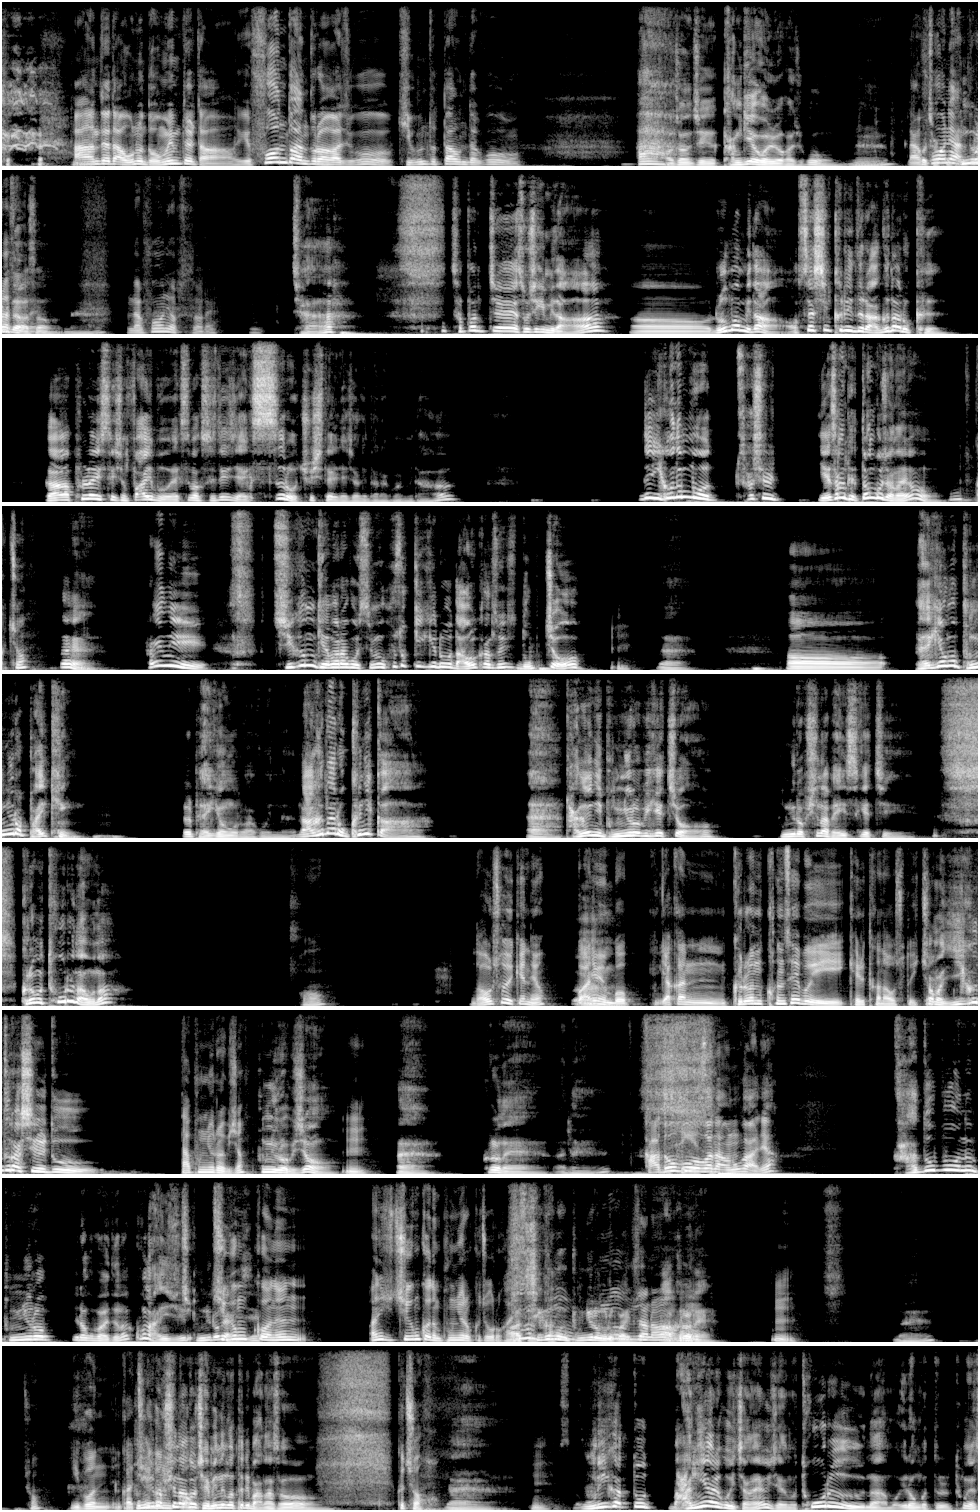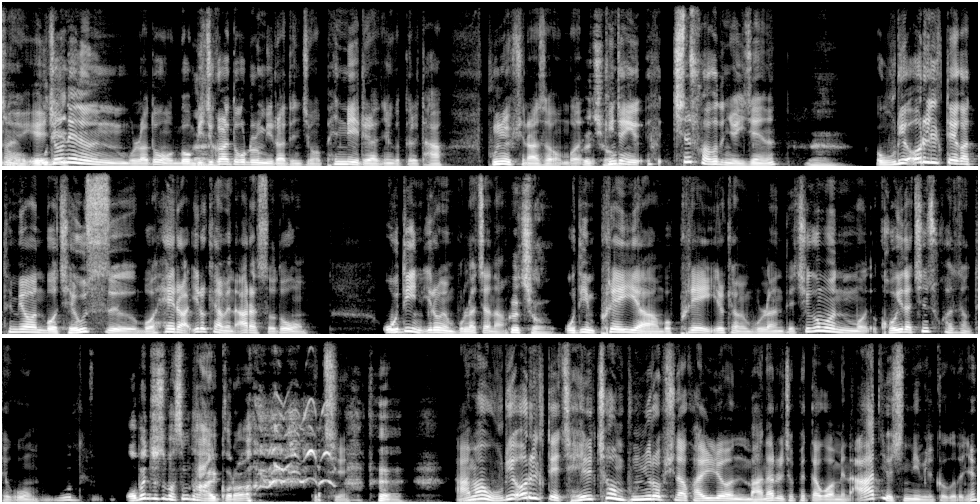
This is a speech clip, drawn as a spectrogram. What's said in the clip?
아 근데 나 오늘 너무 힘들다. 이게 후원도 안 돌아가지고 기분도 다운되고. 아, 어, 저는 지금 감기가 걸려가지고. 네. 음, 나 후원이 안 돌아서. 나와서. 네. 그래. 나 후원이 없어서 그래. 자, 첫 번째 소식입니다. 어, 루머입니다. 어쌔신 크리드 라그나로크가 플레이스테이션 5, 엑스박스 시리즈 X로 출시될 예정이다라고 합니다. 근데 이거는 뭐, 사실 예상됐던 거잖아요. 그쵸 네. 당연히 지금 개발하고 있으면 후속 기기로 나올 가능성이 높죠. 음. 네. 어, 배경은 북유럽 바이킹을 배경으로 하고 있는 라그나로크니까. 에, 당연히 북유럽이겠죠. 북유럽 신화 베이스겠지. 그러면 토르 나오나? 어 나올 수도 있겠네요 뭐 네. 아니면 뭐 약간 그런 컨셉의 캐릭터가 나올 수도 있죠 잠깐만, 이그드라실도 다 북유럽이죠 북유럽이죠? 음. 예. 그러네. 네. 가도부어가 나오는 거 아니야? 가도부어는 북유럽이라고 봐야 되나? 그건 아니지. 지, 북유럽이 지금 아니지. 거는 아니 지금 거는 북유럽 그쪽으로 아, 가야지. 지금은 북유럽으로 가 있잖아. 아, 그러네. 음, 네. 그렇죠. 이번 그러니까 북유럽 신화도 거, 재밌는 것들이 많아서. 그렇죠. 네. 음. 우리가 또 많이 알고 있잖아요. 이제 뭐 토르나 뭐 이런 것들을 통해서. 네, 예전에는 몰라도 뭐 네. 미즈가르도름이라든지 뭐 펜릴이라든지 이런 것들 다 북유럽 신화서 뭐 그렇죠. 굉장히 친숙하거든요. 이제는 네. 우리 어릴 때 같으면 뭐 제우스, 뭐 헤라 이렇게 하면 알았어도 오딘 이러면 몰랐잖아. 그렇죠. 오딘, 프레이야, 뭐 프레이 이렇게 하면 몰랐는데 지금은 뭐 거의 다 친숙한 상태고, 뭐 어벤져스 봤으면 다 알 거라. 그렇지. 네. 아마 우리 어릴 때 제일 처음 북유럽 신화 관련 만화를 접했다고 하면 아 나의 여신님일 거거든요.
